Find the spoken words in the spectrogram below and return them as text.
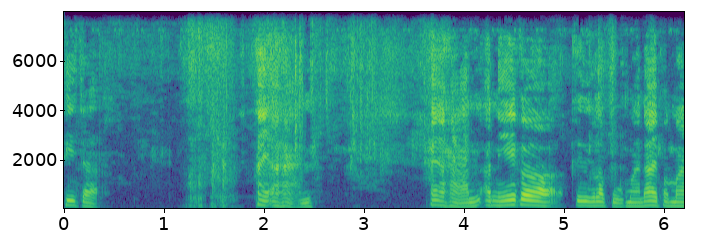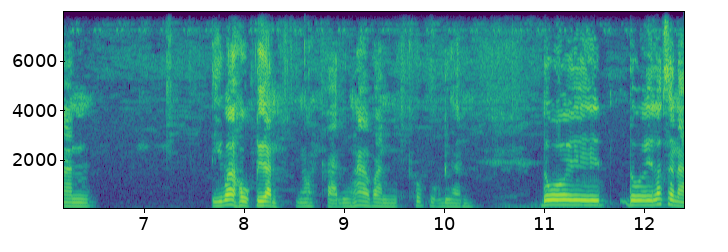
ที่จะให้อาหาร ให้อาหารอันนี้ก็คือเราปลูกมาได้ประมาณตีว่าหกเดือนเนาะขาดอยู่ห้าวันครบหกเดือน โดยโดยลักษณะ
